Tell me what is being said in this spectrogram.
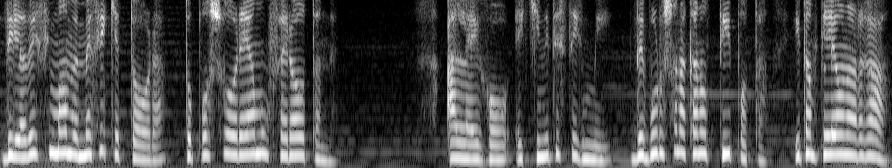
Δηλαδή θυμάμαι μέχρι και τώρα το πόσο ωραία μου φερότανε. Αλλά εγώ εκείνη τη στιγμή δεν μπορούσα να κάνω τίποτα, ήταν πλέον αργά.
